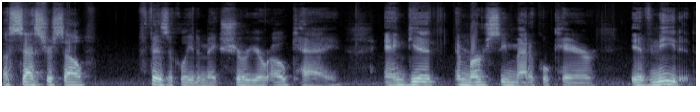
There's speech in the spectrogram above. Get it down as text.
Assess yourself physically to make sure you're okay and get emergency medical care if needed.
